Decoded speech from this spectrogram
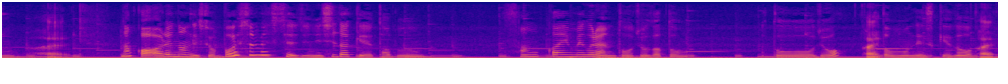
うん。はい。なんかあれなんですよ。ボイスメッセージ西田家多分3回目ぐらいの登場だと思う登場、はい。だと思うんですけどはい。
